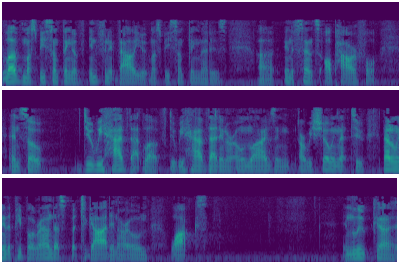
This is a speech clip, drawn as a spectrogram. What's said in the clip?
love must be something of infinite value. It must be something that is, uh, in a sense, all powerful. And so do we have that love? Do we have that in our own lives? And are we showing that to not only the people around us, but to God in our own walks? In Luke uh,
